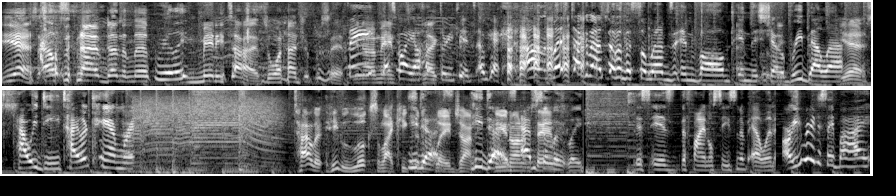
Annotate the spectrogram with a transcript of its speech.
Yes. Allison and I have done the lift really many times, 100%. See, you know what I mean? that's why y'all Like- have three kids. Okay, um, let's talk about some of the celebs involved in this show. Brie Bella, Yes. Howie D, Tyler Cameron. Tyler, he looks like he He could have played Johnny. He Do does. you know what I'm saying? absolutely. This is the final season of Ellen. Are you ready to say bye?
